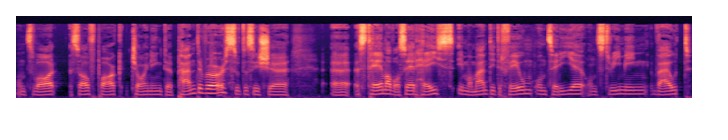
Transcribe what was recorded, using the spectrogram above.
Und zwar South Park Joining the Pandaverse. Und das ist äh, äh, ein Thema, das sehr heiß im Moment in der Film- und Serien- und Streaming-Welt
